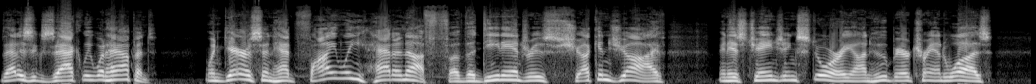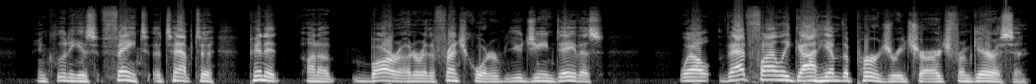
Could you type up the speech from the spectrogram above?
that is exactly what happened. When Garrison had finally had enough of the Dean Andrews shuck and jive and his changing story on who Bertrand was, including his faint attempt to pin it on a bar owner in the French Quarter, Eugene Davis, well, that finally got him the perjury charge from Garrison,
